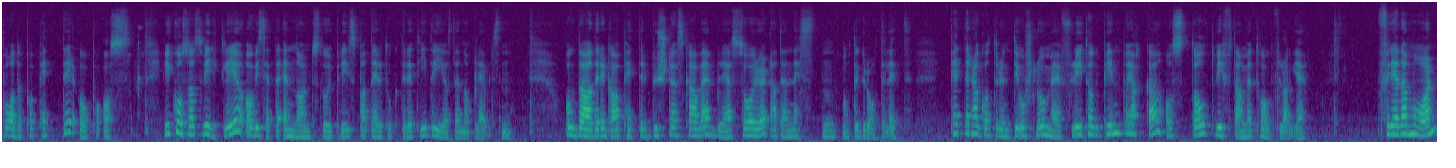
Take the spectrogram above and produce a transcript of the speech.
både på Petter og på oss. Vi kosa oss virkelig, og vi setter enormt stor pris på at dere tok dere tid til å gi oss denne opplevelsen. Og da dere ga Petter bursdagsgave, ble jeg så rørt at jeg nesten måtte gråte litt. Petter har gått rundt i Oslo med flytogpinn på jakka og stolt vifta med togflagget. Fredag morgen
